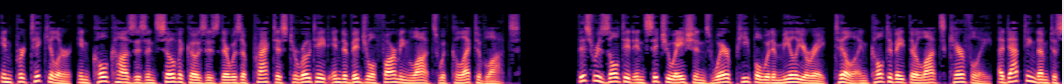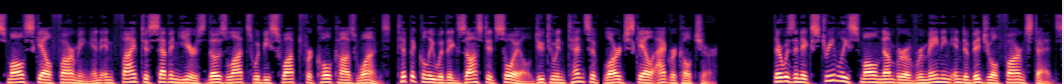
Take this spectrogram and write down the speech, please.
In particular, in kolkhozes and sovkhozes there was a practice to rotate individual farming lots with collective lots. This resulted in situations where people would ameliorate, till and cultivate their lots carefully, adapting them to small-scale farming and in five to seven years those lots would be swapped for kolkhoz ones, typically with exhausted soil due to intensive, large-scale agriculture. There was an extremely small number of remaining individual farmsteads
